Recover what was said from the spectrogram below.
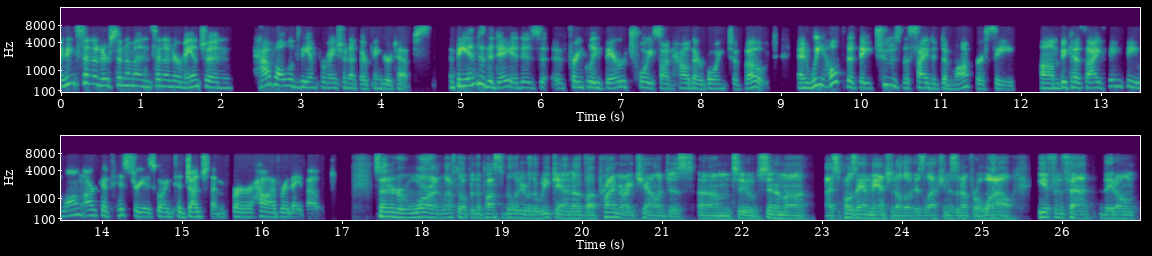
I think Senator Sinema and Senator Manchin have all of the information at their fingertips. At the end of the day, it is uh, frankly their choice on how they're going to vote. And we hope that they choose the side of democracy um, because I think the long arc of history is going to judge them for however they vote. Senator Warren left open the possibility over the weekend of uh, primary challenges um, to Sinema, I suppose, and Manchin, although his election isn't up for a while, if in fact they don't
